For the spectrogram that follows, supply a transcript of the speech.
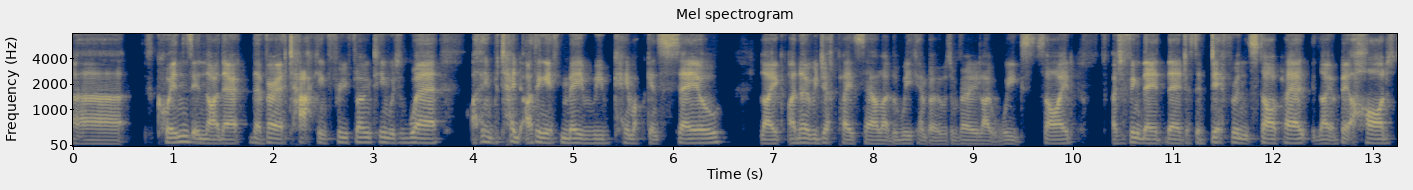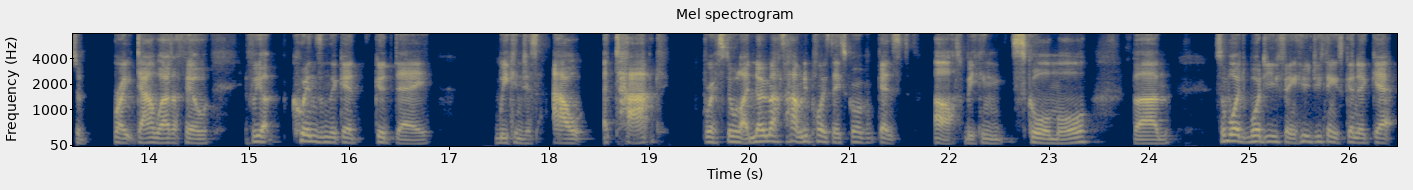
uh Quins in like they're they're very attacking free flowing team, which is where I think pretend I think if maybe we came up against Sale, like I know we just played Sale like the weekend, but it was a very like weak side. I just think they they're just a different style player, like a bit harder to break down. Whereas I feel if we got Quins on the good good day, we can just out attack Bristol. Like no matter how many points they score against us, we can score more. But um, so what what do you think? Who do you think is going to get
